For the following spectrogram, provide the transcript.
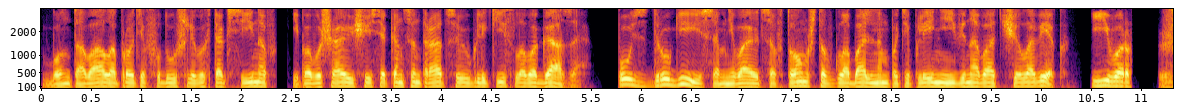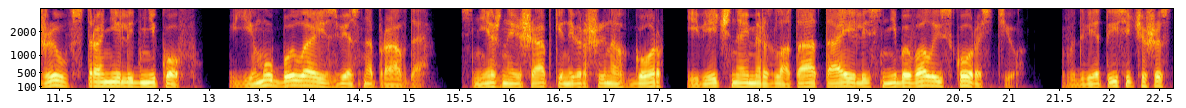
Бунтовала против удушливых токсинов и повышающейся концентрации углекислого газа. Пусть другие сомневаются в том, что в глобальном потеплении виноват человек. Ивар жил в стране ледников. Ему была известна правда. Снежные шапки на вершинах гор и вечная мерзлота таяли с небывалой скоростью. В 2006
